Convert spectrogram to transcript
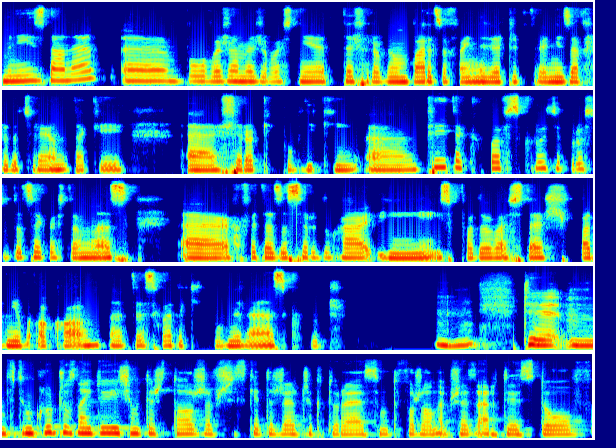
mniej znane, bo uważamy, że właśnie też robią bardzo fajne rzeczy, które nie zawsze docierają do takiej E, szerokiej publiki. E, czyli tak chyba w skrócie po prostu to, co jakoś tam nas e, chwyta za serducha i, i spodoba się też, padnie w oko. To jest chyba taki główny dla nas klucz. Mhm. Czy mm, w tym kluczu znajduje się też to, że wszystkie te rzeczy, które są tworzone przez artystów,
